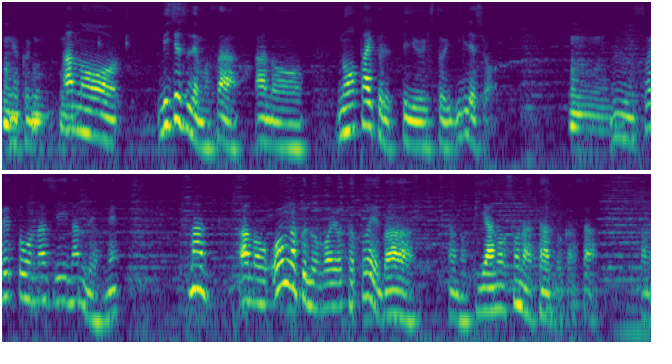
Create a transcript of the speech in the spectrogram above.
逆に、あ、の美術でもさあのノータイトルっていう人いるでしょ。うん、それと同じなんだよね。まあ、あの音楽の場合は例えばあのピアノソナタとかさあの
